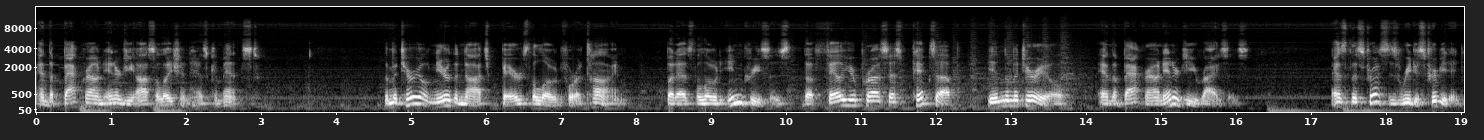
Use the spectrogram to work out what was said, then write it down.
and the background energy oscillation has commenced. The material near the notch bears the load for a time, but as the load increases, the failure process picks up in the material and the background energy rises. As the stress is redistributed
